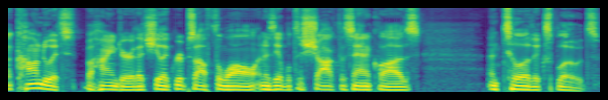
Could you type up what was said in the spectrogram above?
a conduit behind her that she like rips off the wall and is able to shock the Santa Claus until it explodes.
